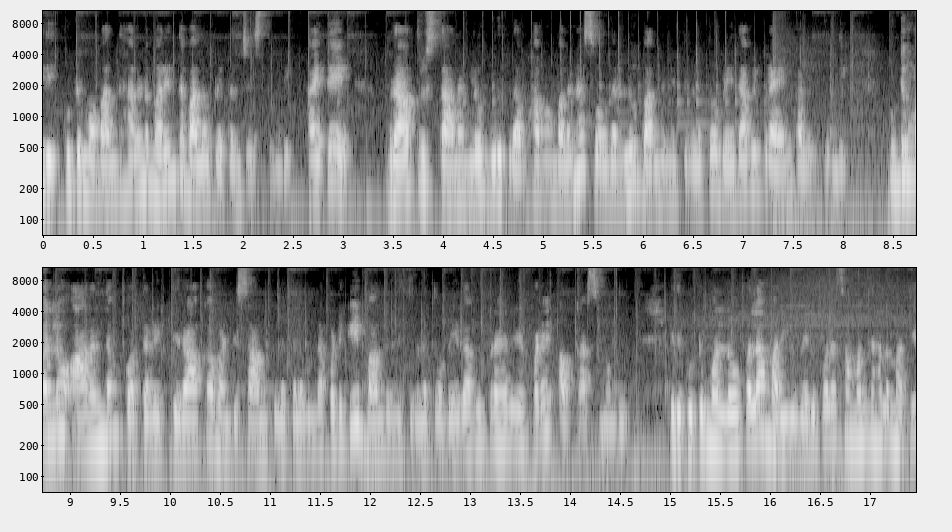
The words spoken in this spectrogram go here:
ఇది కుటుంబ బంధాలను మరింత బలోపేతం చేస్తుంది. అయితే భ్రాతృస్థానంలో గురు ప్రభావం వలన సోదరులు బంధుమిత్రులతో భేదాభిప్రాయం కలుగుతుంది. కుటుంబంలో ఆనందం కొత్త వ్యక్తి రాక వంటి సానుకూలతలు ఉన్నప్పటికీ బంధుమిత్రులతో భేదాభిప్రాయాలు ఏర్పడే అవకాశం ఉంది. ఇది కుటుంబం లోపల మరియు వెలుపల సంబంధాల మధ్య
